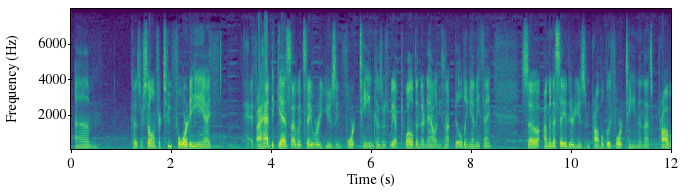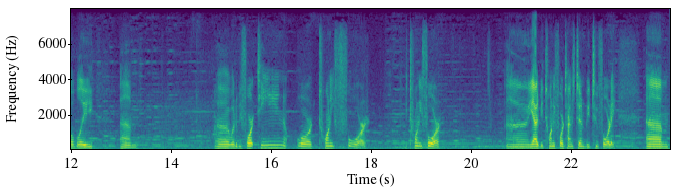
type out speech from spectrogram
because um, they're selling for 240. I, if I had to guess, I would say we're using 14 because we have 12 in there now, and he's not building anything. So I'm going to say they're using probably 14, and that's probably um, uh, would it be 14 or 24? Could be 24. Uh, yeah, it'd be 24 times 10 would be 240. Um,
